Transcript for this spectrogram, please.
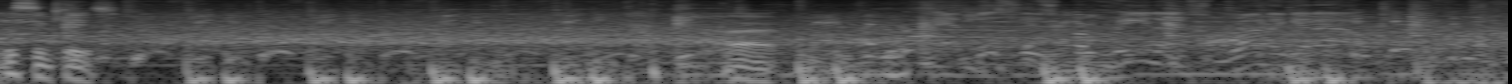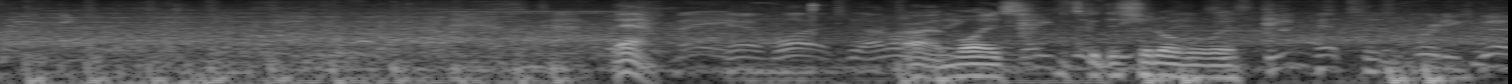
Just in case. Alright. And this is Arenas running it out. And the tackle Damn. Yeah, it was. I don't All right, boys, let's get this shit over with. Defense is pretty good.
